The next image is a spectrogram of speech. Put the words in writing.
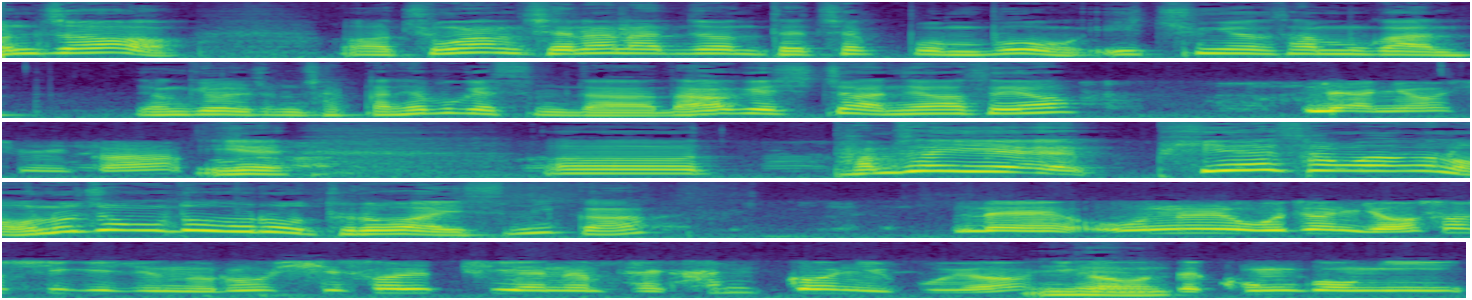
먼저 어, 중앙재난안전대책본부 이충현 사무관 연결 좀 잠깐 해보겠습니다. 나와 계시죠? 안녕하세요. 네, 안녕하십니까? 예. 어, 밤사이에 피해 상황은 어느 정도로 들어와 있습니까? 네, 오늘 오전 6시 기준으로 시설 피해는 101건이고요. 이 네. 가운데 공공이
